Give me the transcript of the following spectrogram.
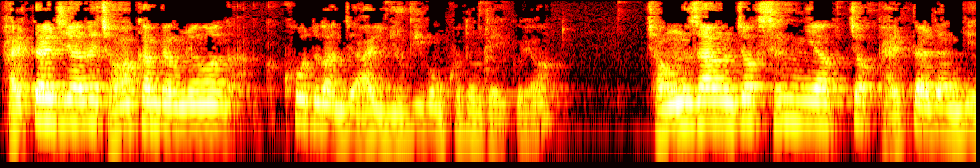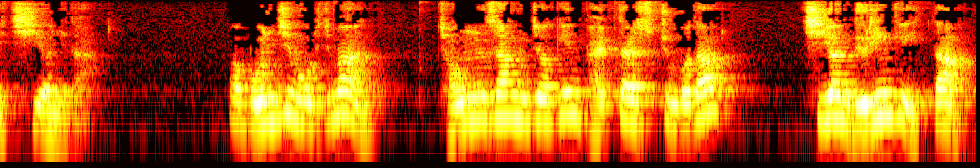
발달 지연의 정확한 병명은 코드가 이제 R620 코드로 되어 있고요. 정상적 생리학적 발달 단계 지연이다. 어, 뭔지 모르지만 정상적인 발달 수준보다 지연 느린 게 있다.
